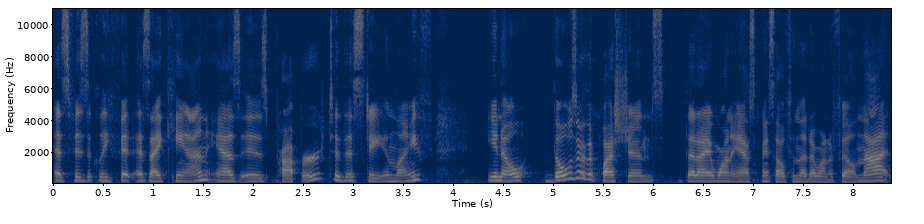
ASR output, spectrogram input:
as physically fit as I can, as is proper to this state in life? You know, those are the questions that I want to ask myself and that I want to fill. Not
